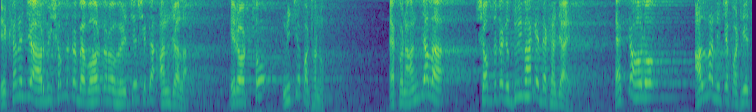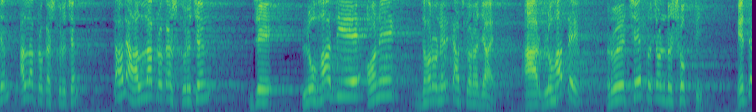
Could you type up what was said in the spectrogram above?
এখানে যে আরবি শব্দটা ব্যবহার করা হয়েছে, সেটা আঞ্জালা এর অর্থ নিচে পাঠানো। এখন আঞ্জালা শব্দটাকে দুই ভাগে দেখা যায়। একটা হলো, আল্লাহ নিচে পাঠিয়েছেন, আল্লাহ প্রকাশ করেছেন। তাহলে আল্লাহ প্রকাশ করেছেন যে লোহা দিয়ে অনেক ধরনের কাজ করা যায়। আর লোহাতে রয়েছে প্রচণ্ড শক্তি। এতে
